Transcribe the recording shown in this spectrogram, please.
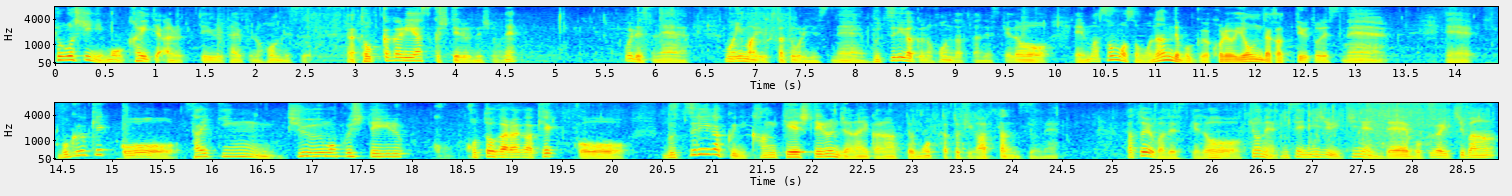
表紙にもう書いてあるっていうタイプの本です。だから取っかかりやすくしてるんでしょうね。これですね、もう今言った通りですね、物理学の本だったんですけど、え、まあ、そもそも何で僕がこれを読んだかっていうとですね、えー、僕が結構最近注目している事柄が結構物理学に関係してるんじゃないかなって思った時があったんですよね。例えばですけど去年2021年で僕が一番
